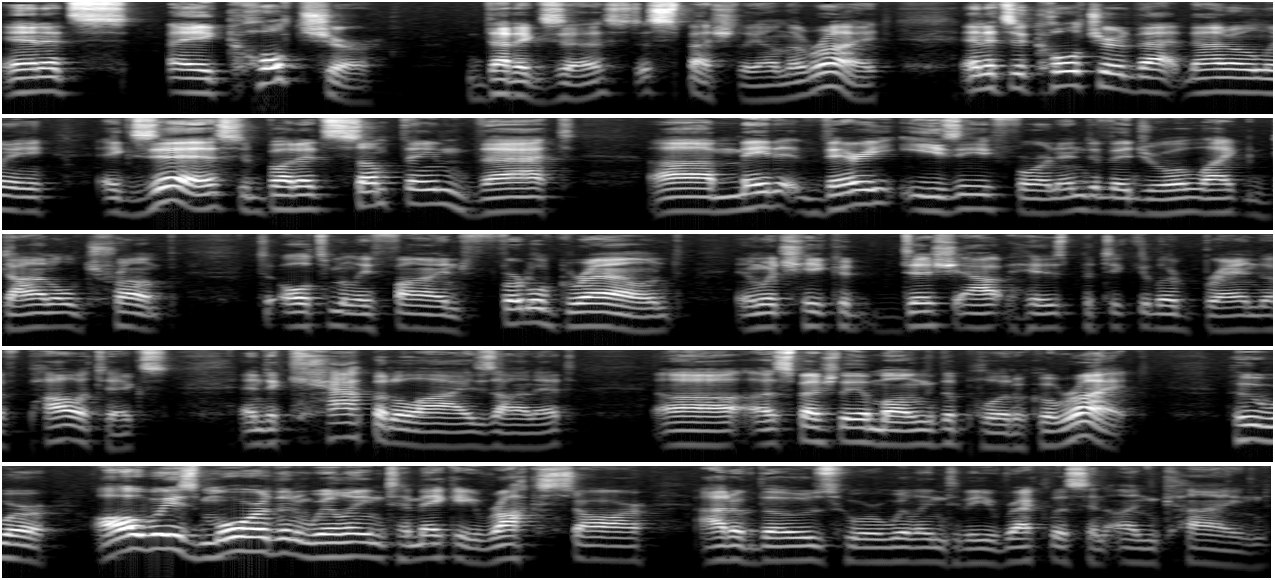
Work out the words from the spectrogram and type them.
And it's a culture that exists, especially on the right. And it's a culture that not only exists, but it's something that uh, made it very easy for an individual like Donald Trump to ultimately find fertile ground in which he could dish out his particular brand of politics and to capitalize on it, uh, especially among the political right, who were always more than willing to make a rock star out of those who were willing to be reckless and unkind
